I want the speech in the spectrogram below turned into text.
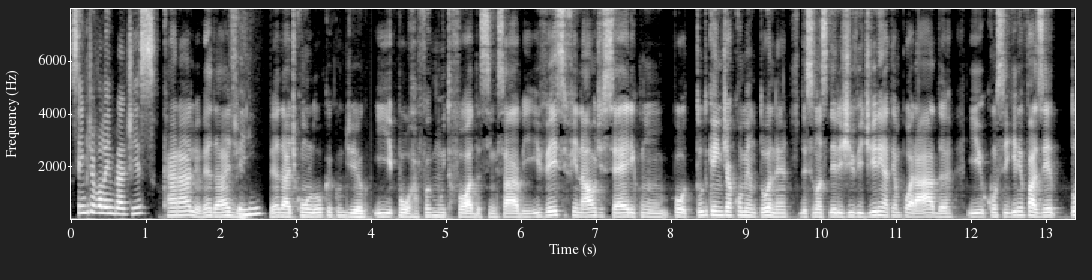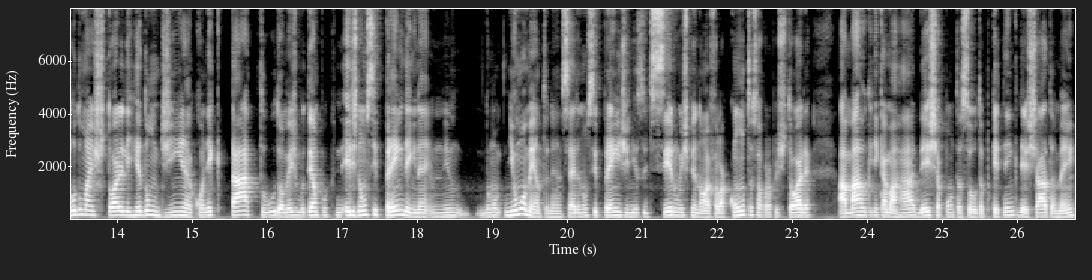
Sempre vou lembrar disso. Caralho, é verdade. Sim. Verdade, com o Luca e com o Diego. E, porra, foi muito foda, assim, sabe? E ver esse final de série com, pô, tudo que a gente já comentou, né? Desse lance deles dividirem a temporada e conseguirem fazer toda uma história ali redondinha, conectar tudo ao mesmo tempo. Eles não se prendem, né? Em nenhum momento, né? A série não se prende nisso de ser um spin-off. Ela conta a sua própria história, amarra o que tem que amarrar, deixa a ponta solta, porque tem que deixar também.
